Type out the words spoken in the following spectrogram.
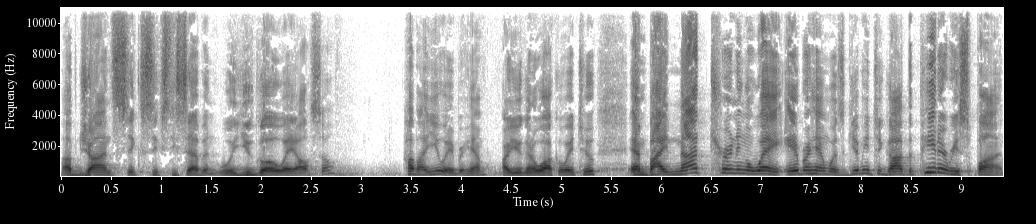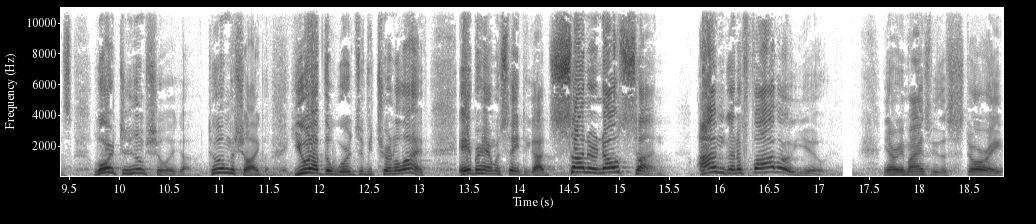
of John 6 67. Will you go away also? How about you, Abraham? Are you going to walk away too? And by not turning away, Abraham was giving to God the Peter response Lord, to whom shall we go? To whom shall I go? You have the words of eternal life. Abraham was saying to God, Son or no son, I'm going to follow you. You know, it reminds me of the story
